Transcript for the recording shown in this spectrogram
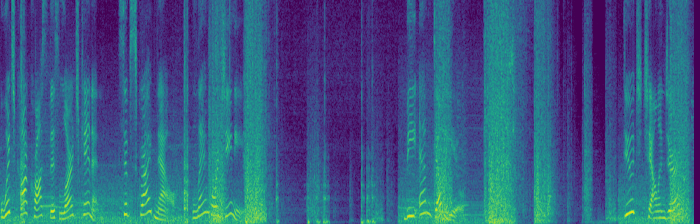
Which car crossed this large cannon? Subscribe now. Lamborghini. BMW. Dodge Challenger.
